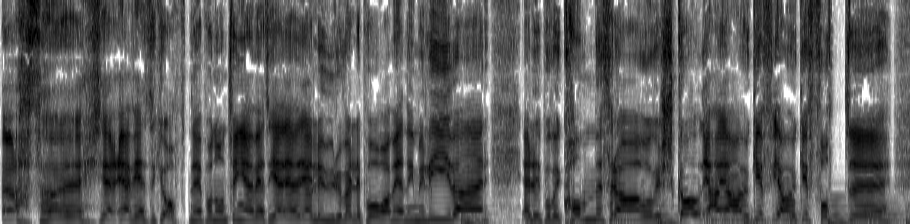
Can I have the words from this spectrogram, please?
Altså, jeg, jeg vet ikke opp ned på noen ting. Jeg, vet, jeg, jeg lurer veldig på hva meningen med livet er. Jeg lurer på hvor vi kommer fra, hvor vi skal. Jeg, jeg, har, jo ikke, jeg har jo ikke fått eh,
